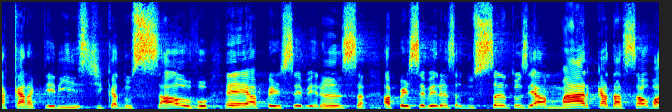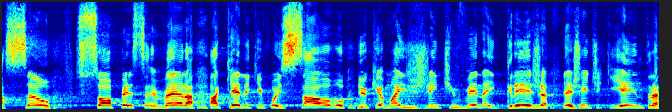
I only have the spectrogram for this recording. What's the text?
a característica do salvo é a perseverança, a perseverança dos santos é a marca da salvação. Só persevera aquele que foi salvo, e o que mais gente vê na igreja é gente que entra,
